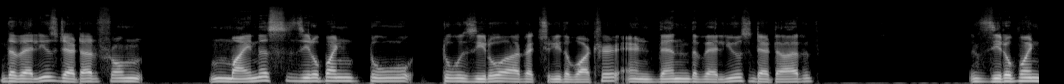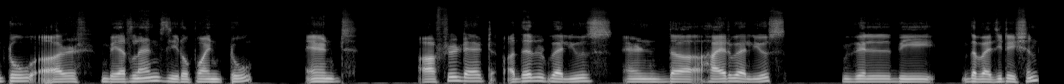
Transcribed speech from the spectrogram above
The values that are from minus 0.220 are actually the water and then the values that are 0.2 are bare land 0.2 and after that other values and the higher values will be the vegetation.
